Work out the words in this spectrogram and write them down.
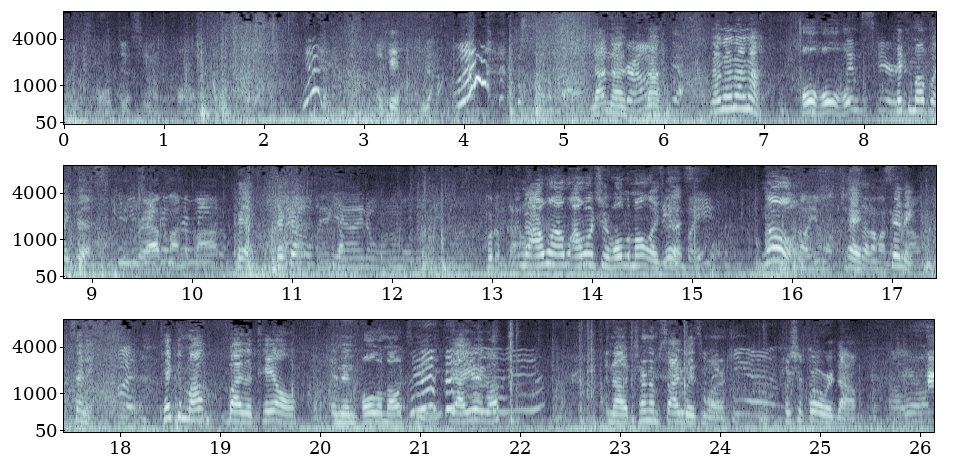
Like, just hold Jesse and fall. Okay, no, Just set him down. no, no, no, no, no, no, no. Hold, hold, hold. I'm scared. Pick him up like this. Can you grab take him on the me? bottom. Okay, pick I up. don't, yeah, I don't want to hold him anymore. Put him down. No, I want, I want you to hold him out like Is he gonna this. bite? No. No, you won't. Just Hey, set him on the Cindy, ground. Cindy, What? pick him up by the tail and then hold him out to me. Yeah, here you go. Now turn him sideways I more. can't. Push it forward down. Oh, here, let me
